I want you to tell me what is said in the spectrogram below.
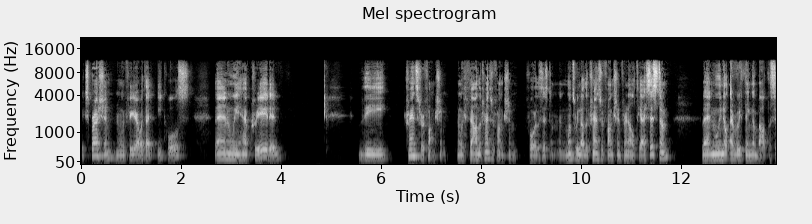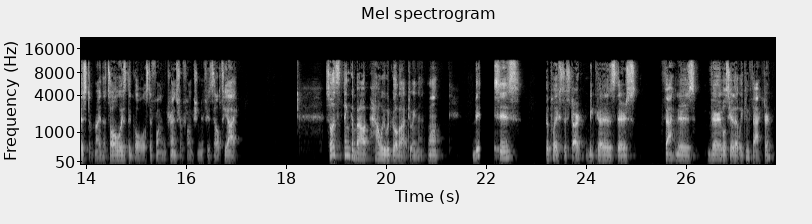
expression and we figure out what that equals, then we have created the transfer function and we found the transfer function for the system. And once we know the transfer function for an LTI system, then we know everything about the system, right? That's always the goal is to find the transfer function if it's LTI. So let's think about how we would go about doing that. Well, this is the place to start because there's fact, there's variables here that we can factor.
